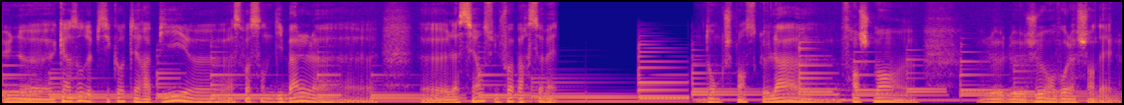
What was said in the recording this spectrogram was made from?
une 15 ans de psychothérapie à 70 balles la séance une fois par semaine. Donc je pense que là, euh, franchement, euh, le, le jeu en vaut la chandelle.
